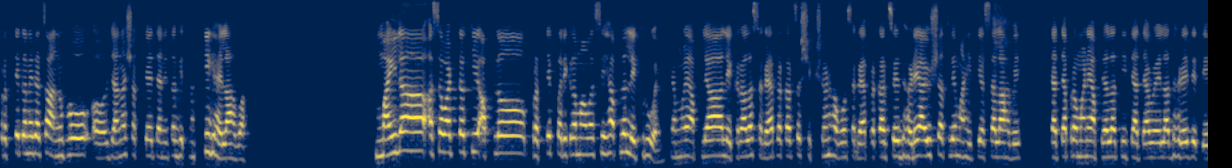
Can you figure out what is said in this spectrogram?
प्रत्येकाने त्याचा अनुभव ज्यांना शक्य आहे त्यांनी तर नक्की घ्यायला हवा. माईला असं वाटतं की आपलं प्रत्येक परिक्रमावासी हे आपलं लेकरू आहे. त्यामुळे आपल्या लेकराला सगळ्या प्रकारचं शिक्षण हवं सगळ्या प्रकारचे धडे आयुष्यातले माहिती असायला हवेत त्या त्याप्रमाणे आपल्याला ती त्या त्या वेळेला धडे देते.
